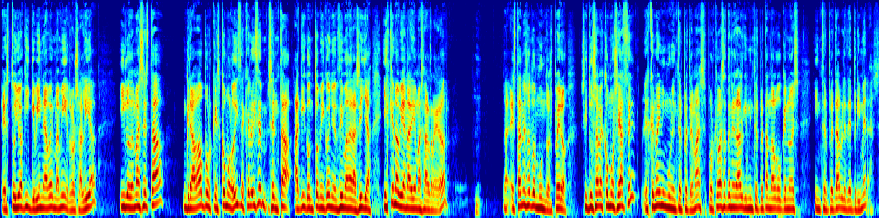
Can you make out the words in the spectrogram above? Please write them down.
estoy yo aquí que viene a verme a mí, Rosalía, y lo demás está grabado porque es como lo hice, es que lo hice sentado aquí con Tommy Coño encima de la silla, y es que no había nadie más alrededor. Están esos dos mundos, pero si tú sabes cómo se hace, es que no hay ningún intérprete más. ¿Por qué vas a tener a alguien interpretando algo que no es interpretable de primeras?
